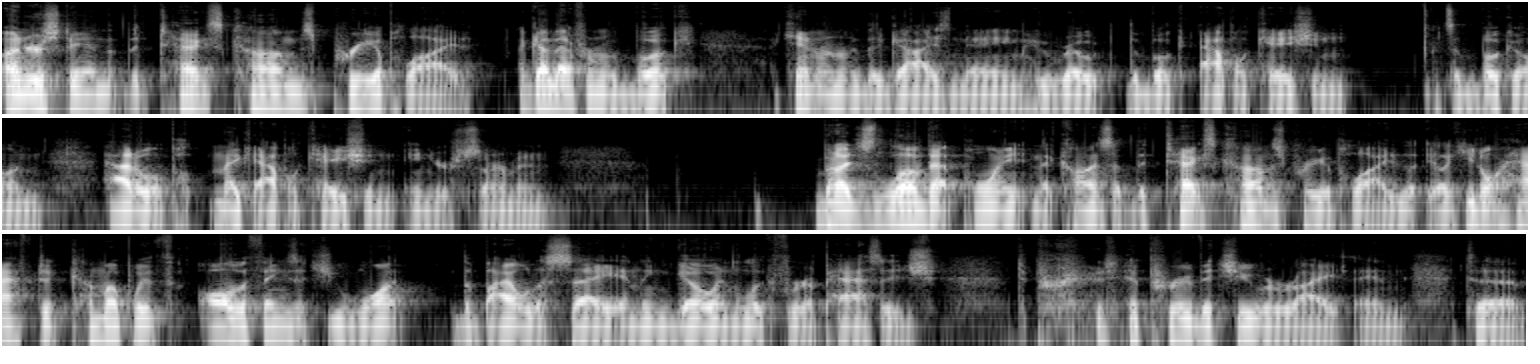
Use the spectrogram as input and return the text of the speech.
understand that the text comes pre applied. I got that from a book I can't remember the guy's name who wrote the book Application. It's a book on how to make application in your sermon. But I just love that point and that concept. The text comes pre-applied. Like you don't have to come up with all the things that you want the Bible to say and then go and look for a passage to, pr- to prove that you were right and to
